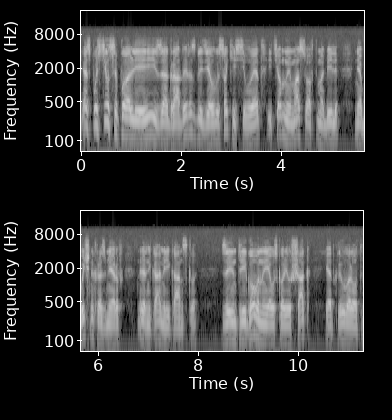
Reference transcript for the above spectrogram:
Я спустился по аллее и за оградой разглядел высокий силуэт и темную массу автомобиля необычных размеров, наверняка американского. Заинтригованный я ускорил шаг и открыл ворота.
